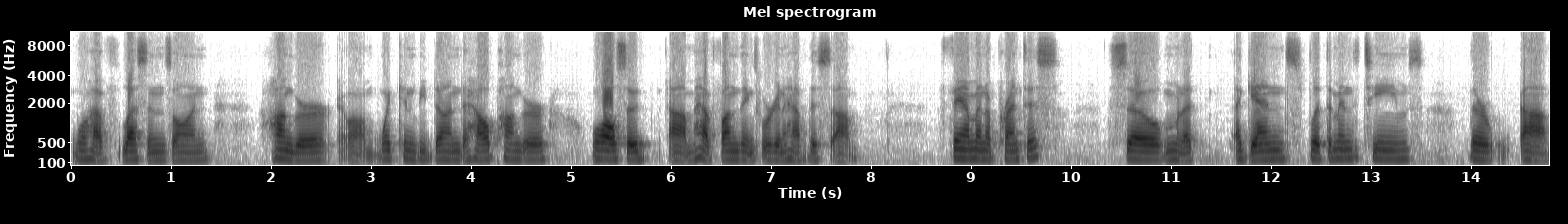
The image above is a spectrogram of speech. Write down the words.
we'll have lessons on hunger, um, what can be done to help hunger. We'll also um, have fun things. We're going to have this um, famine apprentice. So I'm going to again split them into teams. They're uh,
